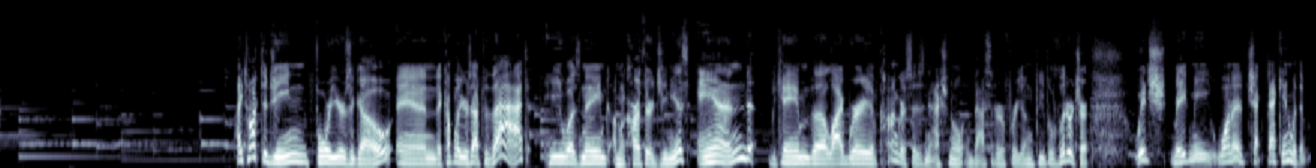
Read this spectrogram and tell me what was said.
I talked to Gene four years ago, and a couple of years after that, he was named a MacArthur Genius and became the Library of Congress's National Ambassador for Young People's Literature, which made me want to check back in with him.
